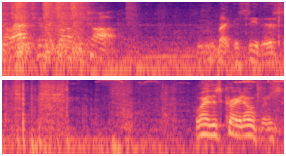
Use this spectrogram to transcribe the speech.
Now that's just across the top. Everybody can see this. The way this crate opens.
